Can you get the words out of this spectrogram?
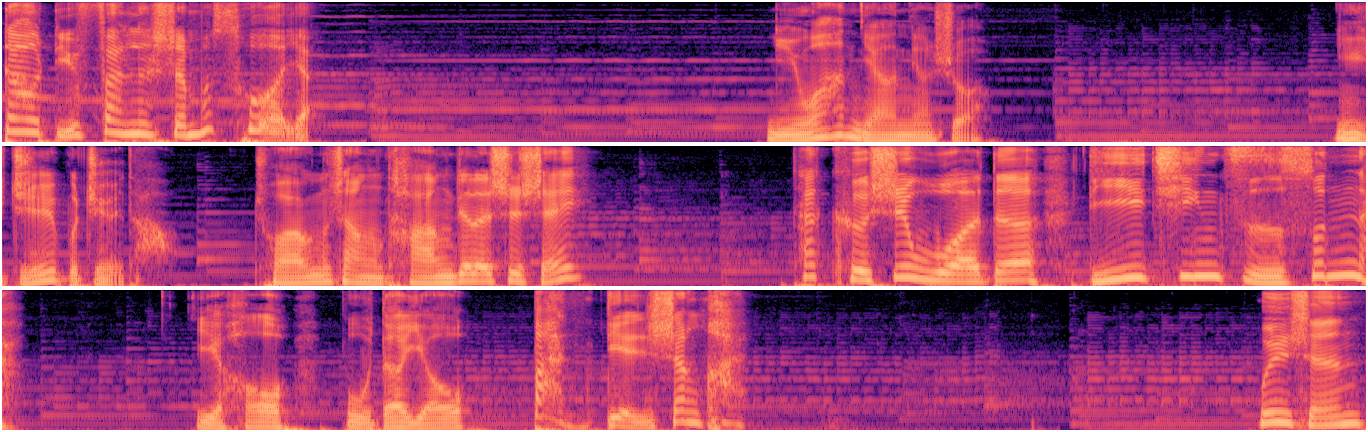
到底犯了什么错呀？”女娲娘娘说：“你知不知道床上躺着的是谁？他可是我的嫡亲子孙呐！以后不得有半点伤害。”瘟神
